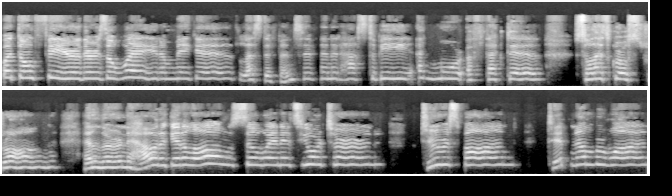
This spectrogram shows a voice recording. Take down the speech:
but don't fear, there's a way to make it less defensive than it has to be and more effective. So let's grow strong and learn how to get along. So when it's your turn to respond, tip number one,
